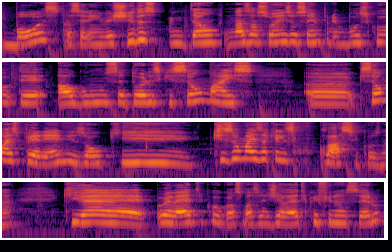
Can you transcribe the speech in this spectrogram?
boas para serem investidas. Então, nas ações eu sempre busco ter alguns setores que são mais uh, que são mais perenes ou que, que são mais aqueles clássicos, né? Que é o elétrico, eu gosto bastante de elétrico e financeiro,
